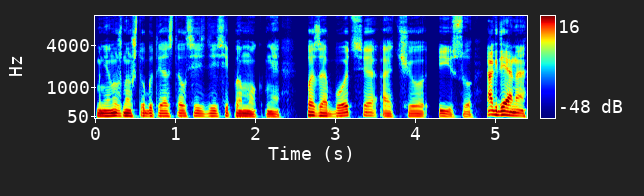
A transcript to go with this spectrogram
Мне нужно, чтобы ты остался здесь и помог мне. Позаботься о Чо Ису. А где она?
